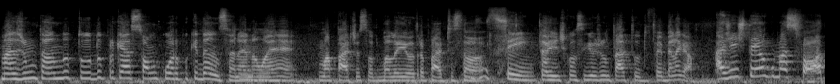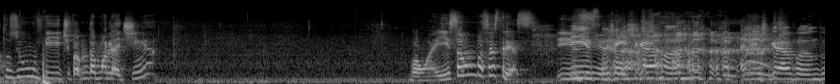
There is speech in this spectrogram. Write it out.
mas juntando tudo porque é só um corpo que dança, né? Não Uhum. é uma parte só do balé e outra parte só. Sim. Então a gente conseguiu juntar tudo, foi bem legal. A gente tem algumas fotos e um vídeo. Vamos dar uma olhadinha? Bom, aí são vocês três. Isso, a gente gravando, a gente gravando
